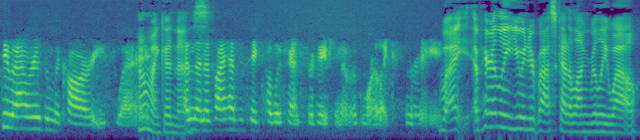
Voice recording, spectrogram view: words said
two hours in the car each way. Oh my goodness. And then if I had to take public transportation, it was more like three. Well, I, apparently you and your boss got along really well.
